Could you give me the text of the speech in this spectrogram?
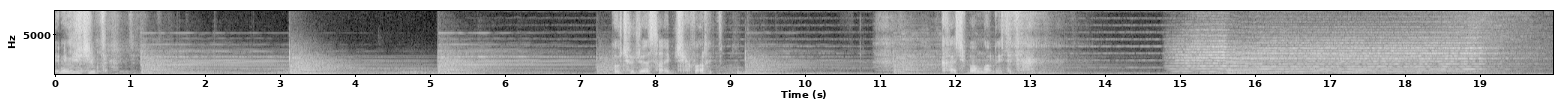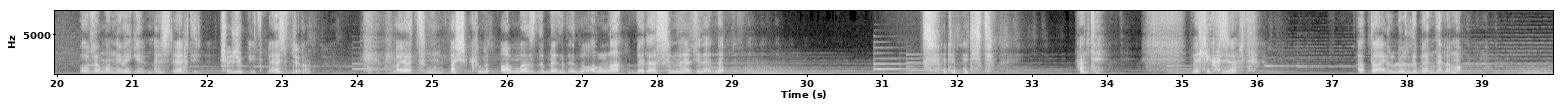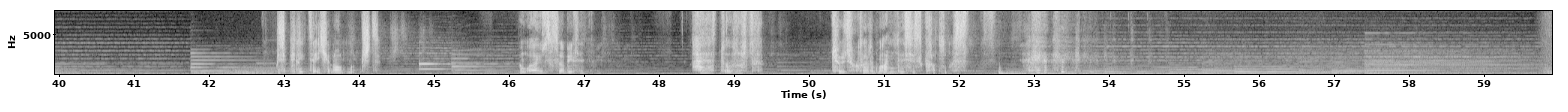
Benim yüzümden. O çocuğa sahip çıkmalıydım. Kaçmamalıydım. O zaman eve gelmezlerdi. Çocuk gitmez diyorum. Hayatımın aşkını almazdı benden Allah belasını verdi benden. Söylemeliydim. Anne. Belki kızardı. Hatta ayrılırdı benden ama. Biz birlikteyken olmamıştı. Ama ayrılsa bile hayatta olurdu. Çocuklarım annesiz kalmasın.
